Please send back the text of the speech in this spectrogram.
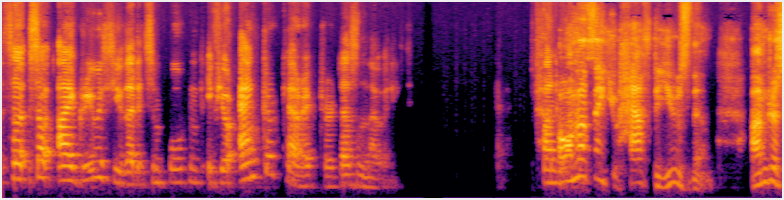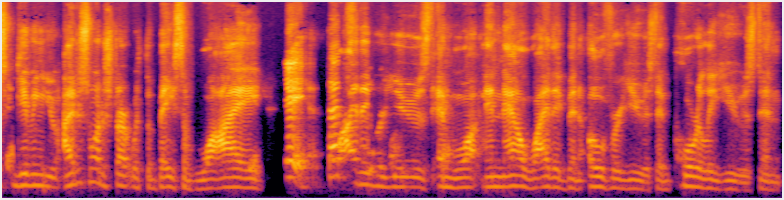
So so i agree with you that it's important if your anchor character doesn't know anything Oh, I'm not saying you have to use them. I'm just yeah. giving you. I just want to start with the base of why, yeah, yeah, That's why they were used and what, and now why they've been overused and poorly used, and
